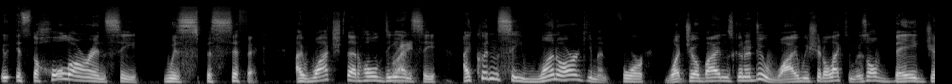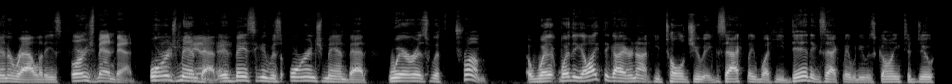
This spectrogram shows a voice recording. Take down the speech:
It- It's the whole RNC was specific. I watched that whole DNC. I couldn't see one argument for what Joe Biden's going to do, why we should elect him. It was all vague generalities. Orange man bad. Orange, man, man bad. bad. It basically was orange man bad. Whereas with Trump, uh, whether you like the guy or not, he told you exactly what he did, exactly what he was going to do,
